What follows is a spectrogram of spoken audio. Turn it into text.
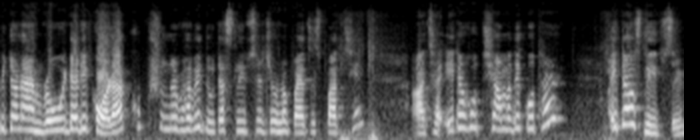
পিটানো এমব্রয়ডারি করা খুব সুন্দরভাবে দুটা স্লিভসের জন্য প্যাচেস পাচ্ছেন। আচ্ছা এটা হচ্ছে আমাদের কোথায়? এটাও স্লিভসের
